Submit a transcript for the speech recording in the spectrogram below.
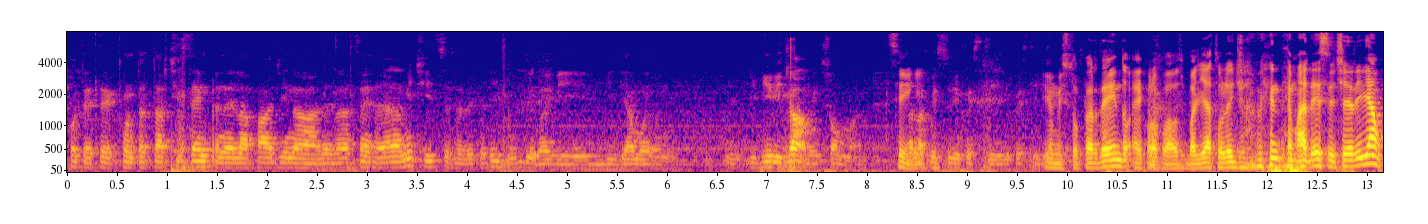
potete contattarci sempre nella pagina della Nazione Italiana Amicizia se avete dei dubbi noi vi, vi diamo vi dirigiamo insomma sì. all'acquisto di questi, di questi Io mi sto perdendo, eccolo qua, ho sbagliato leggermente, ma adesso ci arriviamo.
